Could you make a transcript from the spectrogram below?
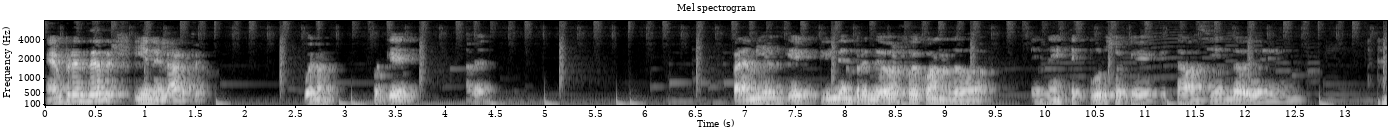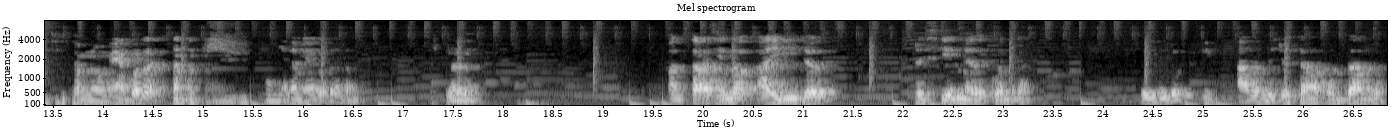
Emprender y en el arte. Bueno, porque, a ver. Para mí el, el clic de emprendedor fue cuando en este curso que, que estaba haciendo de... No, no me acuerdo. Mañana me acuerdo. No. Claro. Cuando estaba haciendo, ahí yo recién me doy cuenta de lo que- a donde yo estaba apuntando,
